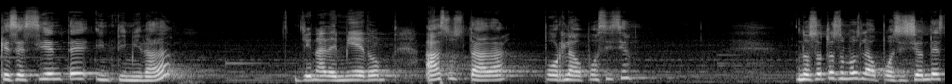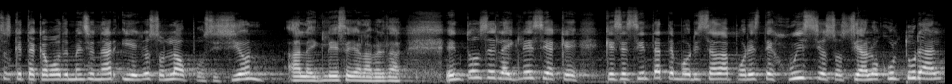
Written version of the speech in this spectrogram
que se siente intimidada, llena de miedo, asustada, por la oposición. Nosotros somos la oposición de estos que te acabo de mencionar y ellos son la oposición a la iglesia y a la verdad. Entonces la iglesia que, que se siente atemorizada por este juicio social o cultural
